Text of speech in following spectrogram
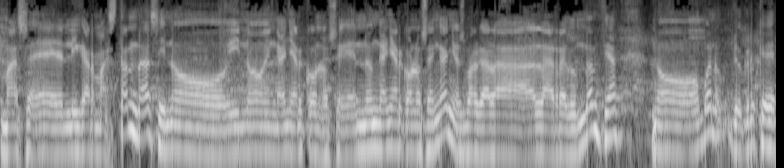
más eh, ligar más tandas y no y no engañar con los no engañar con los engaños, valga la, redundancia. No, bueno, yo creo que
